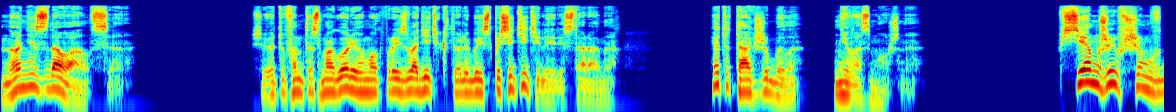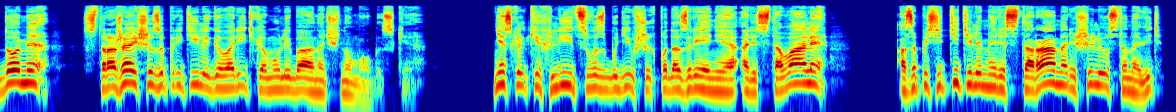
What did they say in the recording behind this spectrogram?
но не сдавался. Всю эту фантасмагорию мог производить кто-либо из посетителей ресторана. Это также было невозможно. Всем жившим в доме строжайше запретили говорить кому-либо о ночном обыске. Нескольких лиц, возбудивших подозрения, арестовали, а за посетителями ресторана решили установить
